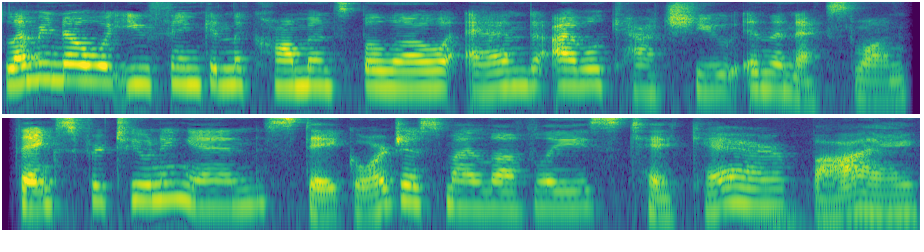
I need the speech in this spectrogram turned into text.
let me know what you think in the comments below, and I will catch you in the next one. Thanks for tuning in. Stay gorgeous, my lovelies. Take care. Bye.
